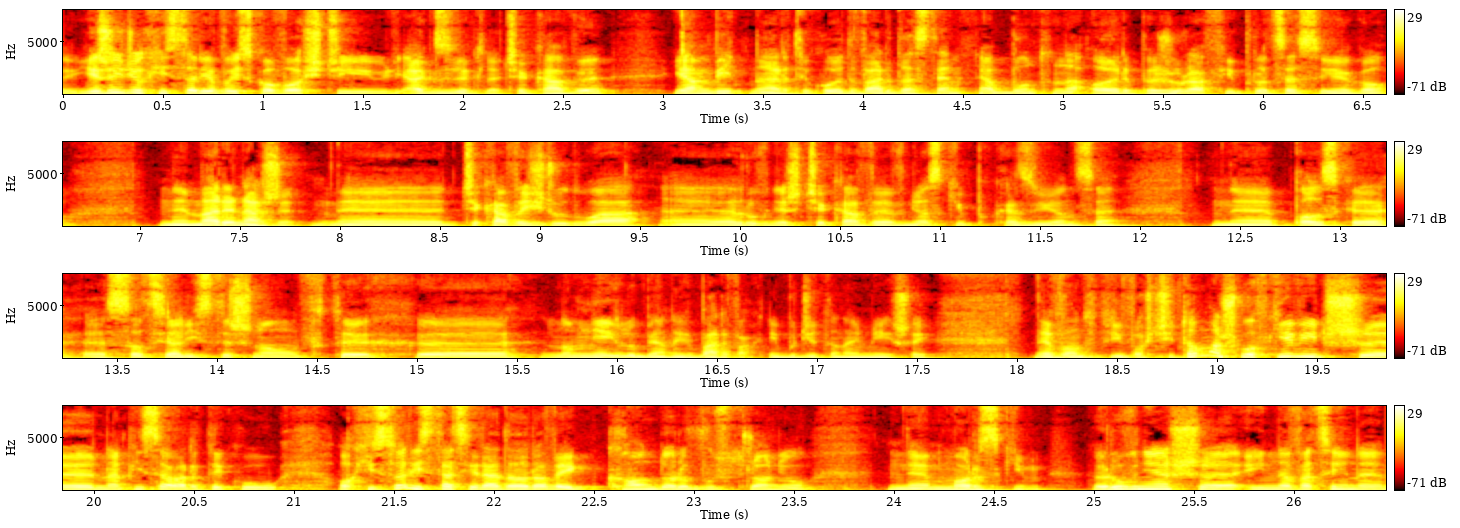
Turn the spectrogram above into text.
jeżeli chodzi o historię wojskowości, jak zwykle ciekawy i ambitny artykuł Edwarda Stępnia, Bunt na ORP Żuraw i procesy jego marynarzy. E, ciekawe źródła, e, również ciekawe wnioski pokazujące Polskę socjalistyczną w tych no, mniej lubianych barwach. Nie budzi to najmniejszej wątpliwości. Tomasz Łowkiewicz napisał artykuł o historii stacji radarowej Kondor w Ustroniu Morskim. Również innowacyjny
